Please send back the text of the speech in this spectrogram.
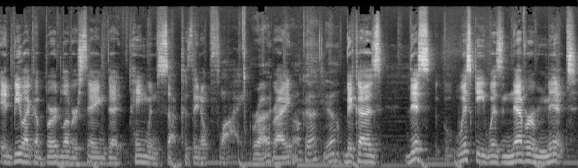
it'd be like a bird lover saying that penguins suck because they don't fly. Right. Right Okay. Yeah. because this whiskey was never meant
